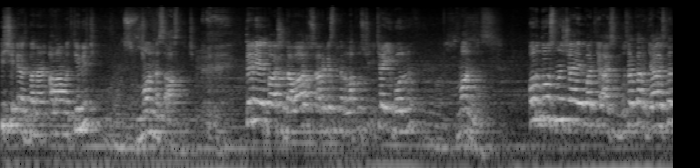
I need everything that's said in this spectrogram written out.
یہِ چھِ بنان علامت کَمِچ ماننس آسنٕچ۔ تَمہِ اعتبار چھِ دوات یُس عربِیس منٛز لفظ چھُ، یہِ کیٛاہ یی بولنہٕ؟ ماننس۔ اردوس من چاہے پتہ یہ آسہِ مُذکر، یا ٲسۍتن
